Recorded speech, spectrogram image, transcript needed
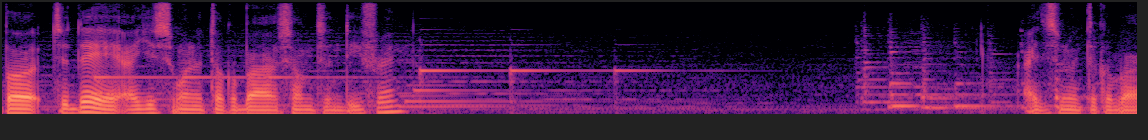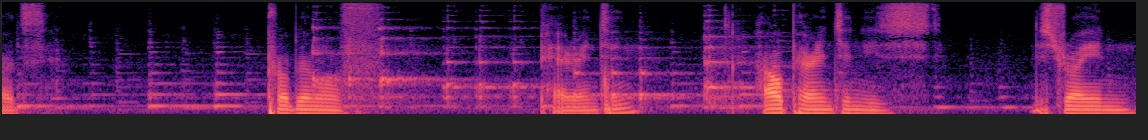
But today, I just want to talk about something different. I just want to talk about problem of parenting, how parenting is destroying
